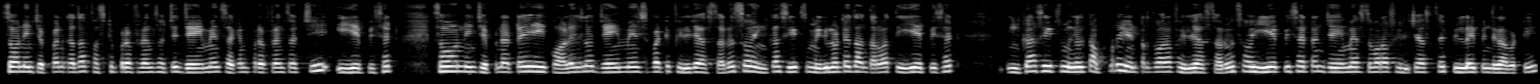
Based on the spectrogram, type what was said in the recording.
సో నేను చెప్పాను కదా ఫస్ట్ ప్రిఫరెన్స్ వచ్చి జేఈ సెకండ్ ప్రిఫరెన్స్ వచ్చి ఈఏపీ సెట్. సో నేను చెప్పినట్టే ఈ కాలేజ్లో జేఈ మెయిన్స్ బట్టి ఫిల్ చేస్తారు. సో ఇంకా సీట్స్ మిగిలి ఉంటే దాని తర్వాత ఈఏపీ సెట్. ఇంకా సీట్స్ మిగిలితే అప్పుడు ఇంటర్ ద్వారా ఫిల్ చేస్తారు. So EAPCET and JEE Mains ద్వారా ఫిల్ చేస్తే ఫిల్ అయిపోయింది కాబట్టి.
